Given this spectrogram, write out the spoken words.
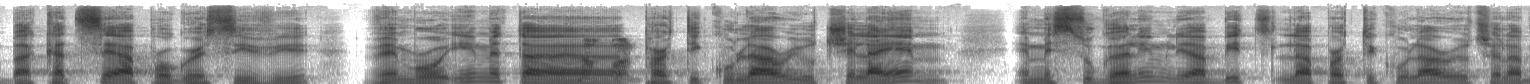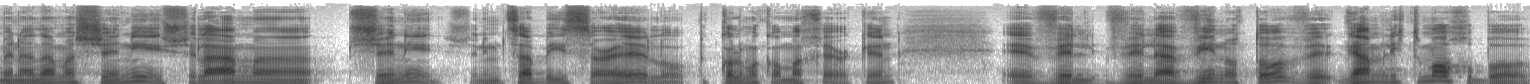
בקצה הפרוגרסיבי, והם רואים את נכון. הפרטיקולריות שלהם, הם מסוגלים להביט לפרטיקולריות של הבן אדם השני, של העם השני, שנמצא בישראל או בכל מקום אחר, כן? אה, ולהבין אותו וגם לתמוך בו,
